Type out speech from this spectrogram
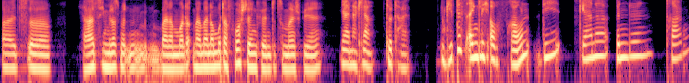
als, äh, ja, als ich mir das mit, mit meiner, Mutter, bei meiner Mutter vorstellen könnte, zum Beispiel. Ja, na klar, total. Gibt es eigentlich auch Frauen, die gerne Windeln tragen?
